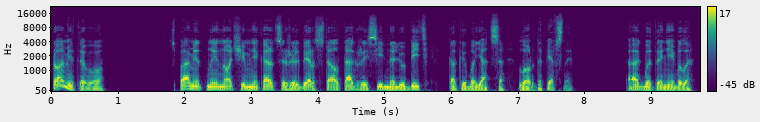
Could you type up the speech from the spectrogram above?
Кроме того, с памятной ночи, мне кажется, Жильбер стал так же сильно любить, как и бояться лорда Певсны. Как бы то ни было, —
